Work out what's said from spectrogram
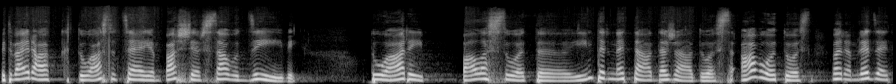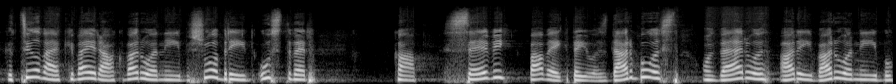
bet vairāk to asociējam paši ar savu dzīvi. To arī palasot uh, internetā, dažādos avotos, varam redzēt, ka cilvēki vairāk varonību šobrīd uztver kā sevi paveiktajos darbos un vēro arī varonību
